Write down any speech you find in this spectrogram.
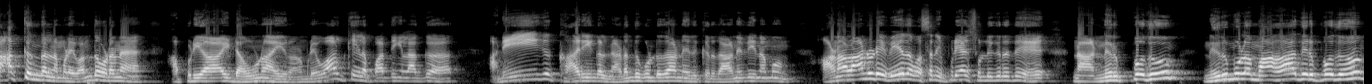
தாக்கங்கள் நம்மளை வந்த உடனே அப்படியாய் டவுன் ஆயிரும். நம்முடைய வாழ்க்கையில் பார்த்தீங்களாக்க அநேக காரியங்கள் நடந்து கொண்டு தான் இருக்கிறது. அனுதினமும் ஆனால் ஆண்டுடைய வேத வசனம் இப்படியா சொல்லுகிறது நான் நிற்பதும் நிர்மூலமாகாதிருப்பதும்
